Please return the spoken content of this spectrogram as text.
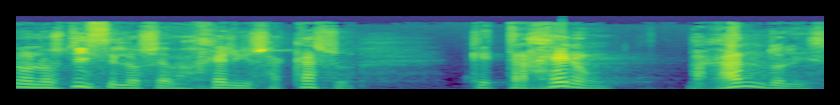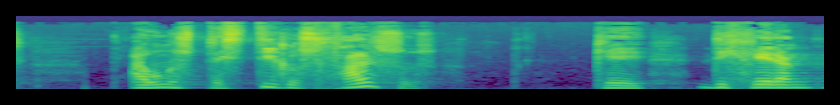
¿No nos dicen los evangelios acaso que trajeron, pagándoles, a unos testigos falsos que dijeran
